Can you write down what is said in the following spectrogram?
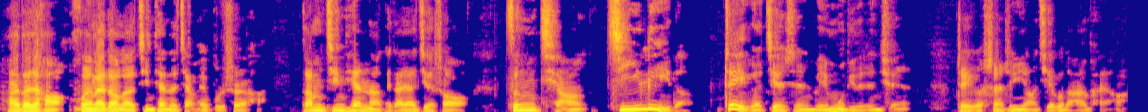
嗨，大家好，欢迎来到了今天的减肥不是事哈。咱们今天呢，给大家介绍增强肌力的这个健身为目的的人群，这个膳食营养结构的安排哈。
